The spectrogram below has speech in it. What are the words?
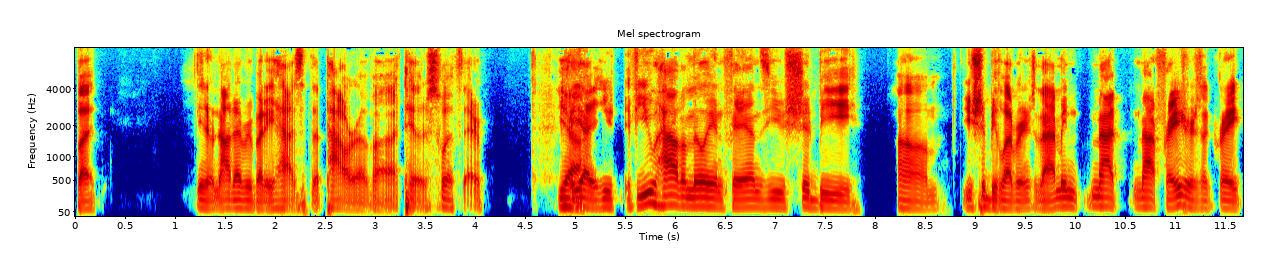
But you know not everybody has the power of uh taylor swift there. Yeah. but yeah you, if you have a million fans you should be um you should be leveraging that. I mean, Matt Matt Fraser is a great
